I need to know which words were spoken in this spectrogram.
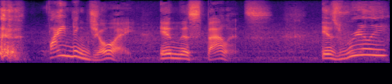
Finding joy in this balance is really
